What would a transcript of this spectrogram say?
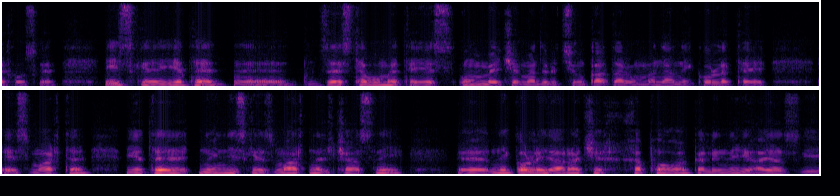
է խոսքը։ Իսկ եթե ձեզ թվում է, թե ես ում մեջ եմ ընդրություն կատարում, մնա Նիկոլը թե այս մարդը, եթե նույնիսկ այս մարդն էլ չասնի, Նիկոլի առաջի խփողը կլինի հայազգի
